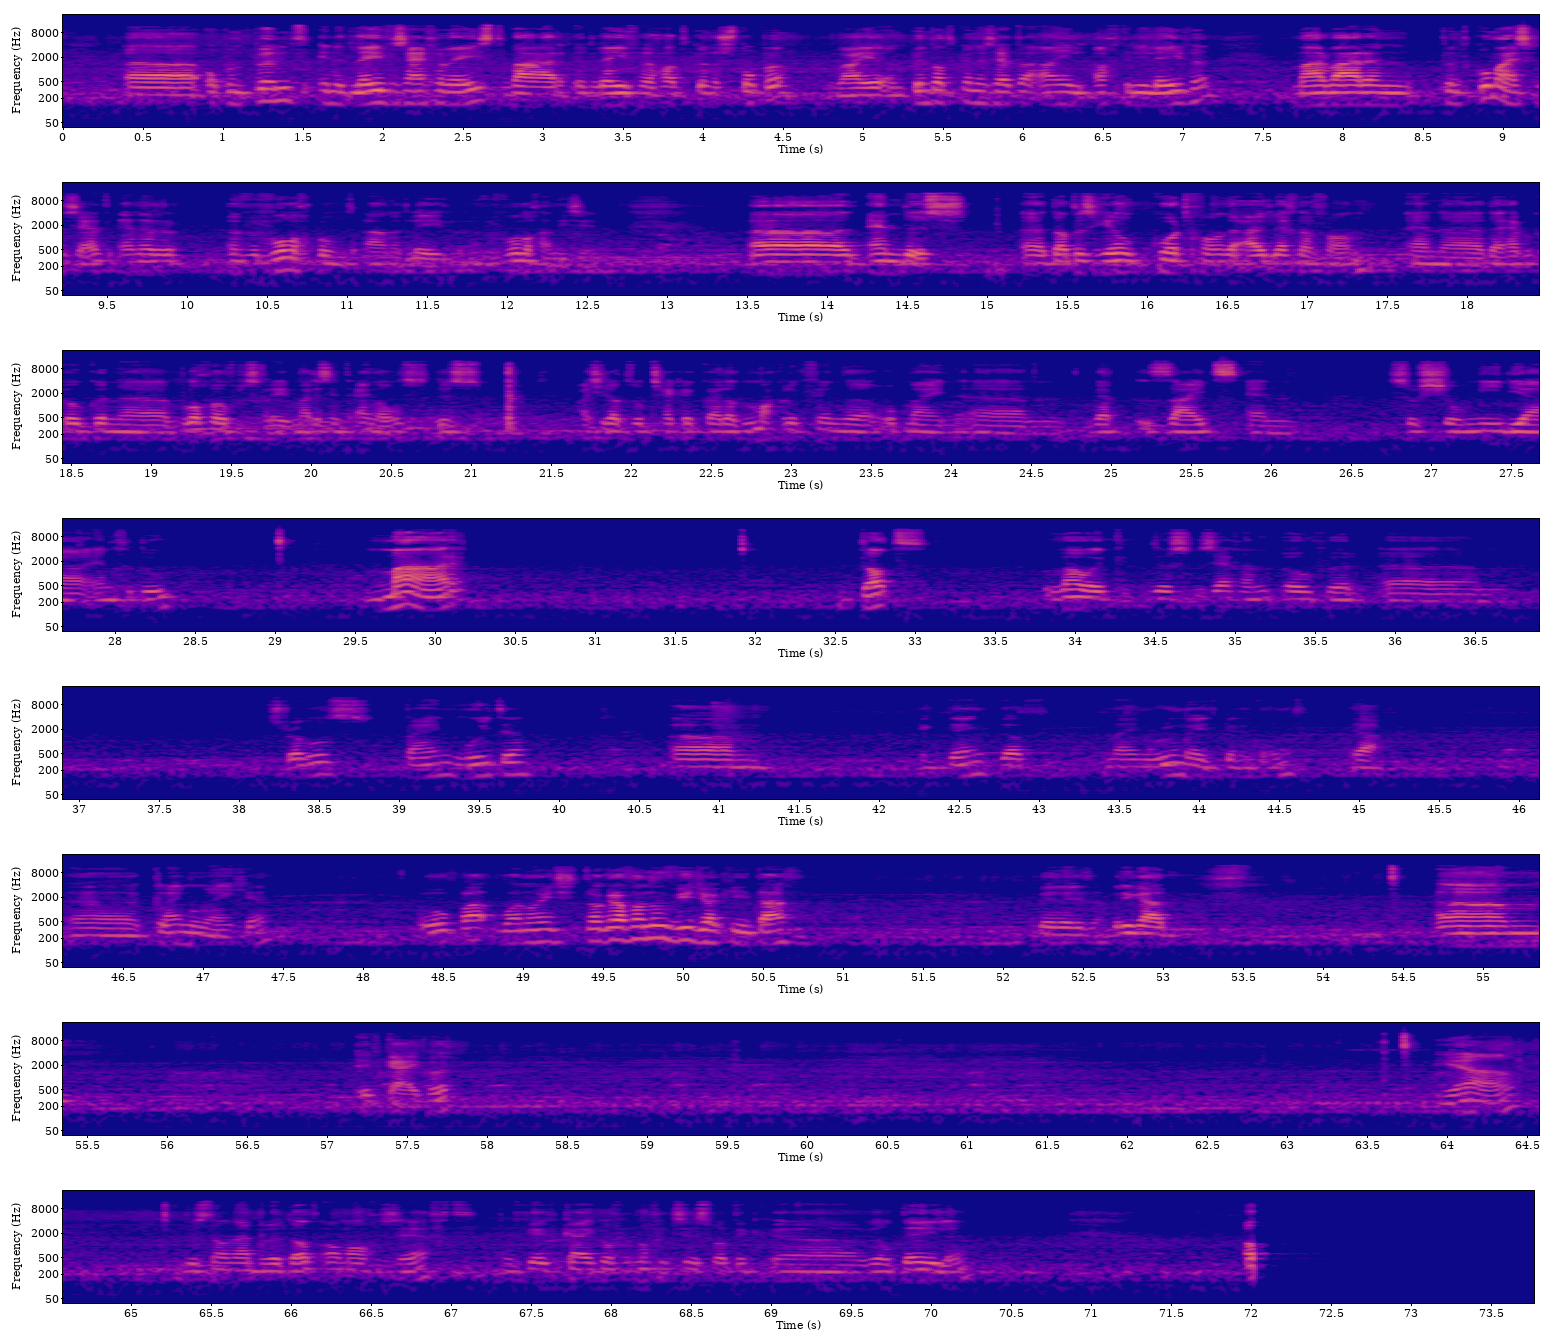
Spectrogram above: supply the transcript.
uh, op een punt in het leven zijn geweest waar het leven had kunnen stoppen. waar je een punt had kunnen zetten aan je, achter je leven, maar waar een punt komma is gezet en er een vervolg komt aan het leven, een vervolg aan die zin. Uh, en dus, uh, dat is heel kort gewoon de uitleg daarvan. En daar heb ik ook een blog over geschreven, maar dat is in het Engels. Dus als je dat wilt checken, kan je dat makkelijk vinden op mijn ehm, websites en social media en gedoe. Maar dat wou ik dus zeggen over um, struggles, pijn, moeite. Um, ik denk dat mijn roommate binnenkomt. Ja. Uh, klein momentje. Opa, boa noite. Tô gravando um vídeo aqui, tá? Beleza, obrigado. Um, even kijken hoor. Ja, dus dan hebben we dat allemaal gezegd. Moet ik even kijken of er nog iets is wat ik uh, wil delen.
